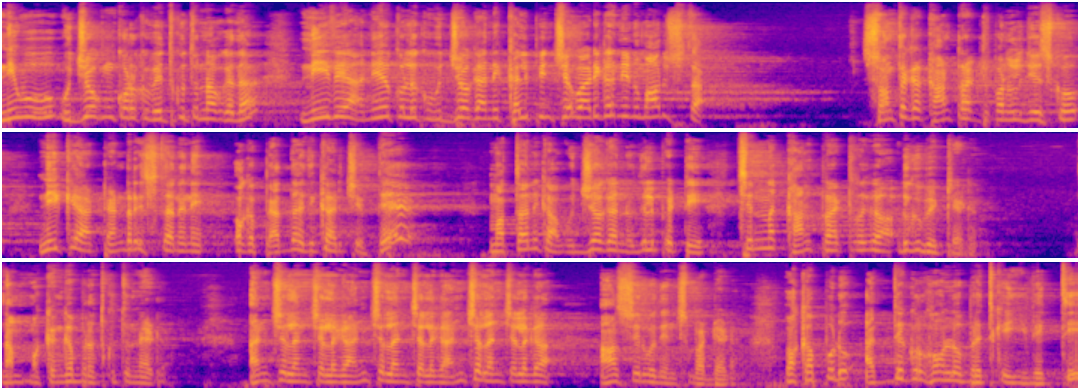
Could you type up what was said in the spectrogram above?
నీవు ఉద్యోగం కొరకు వెతుకుతున్నావు కదా నీవే అనేకులకు ఉద్యోగాన్ని కల్పించేవాడిగా నేను మారుస్తా. సొంతగా కాంట్రాక్ట్ పనులు చేసుకో నీకే ఆ టెండర్ ఇస్తానని ఒక పెద్ద అధికారి చెప్తే మొత్తానికి ఆ ఉద్యోగాన్ని వదిలిపెట్టి చిన్న కాంట్రాక్టర్గా అడుగుపెట్టాడు. నమ్మకంగా బ్రతుకుతున్నాడు. అంచెలంచెలుగా అంచెలంచెలుగా అంచెలంచెలుగా ఆశీర్వదించబడ్డాడు. ఒకప్పుడు అద్దె గృహంలో బ్రతికే ఈ వ్యక్తి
